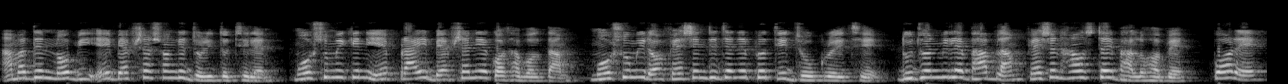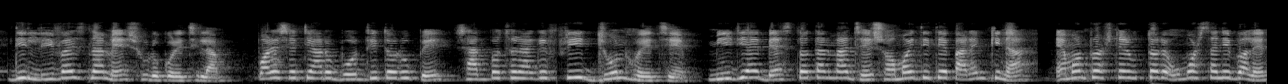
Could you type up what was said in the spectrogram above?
আমাদের নবী এই ব্যবসার সঙ্গে জড়িত ছিলেন। মৌসুমীকে নিয়ে প্রায় ব্যবসা নিয়ে কথা বলতাম। মৌসুমীরও ফ্যাশন ডিজাইনের প্রতি ঝোঁক রয়েছে। দুজন মিলে ভাবলাম, ফ্যাশন হাউসটাই ভালো হবে। পরে দি লিভাইস নামে শুরু করেছিলাম। পরে সেটি আরও বর্ধিত রূপে সাত বছর আগে ফ্রি জোন হয়েছে। মিডিয়ায় ব্যস্ততার মাঝে সময় দিতে পারেন কিনা এমন প্রশ্নের উত্তরে উমর সানি বলেন,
